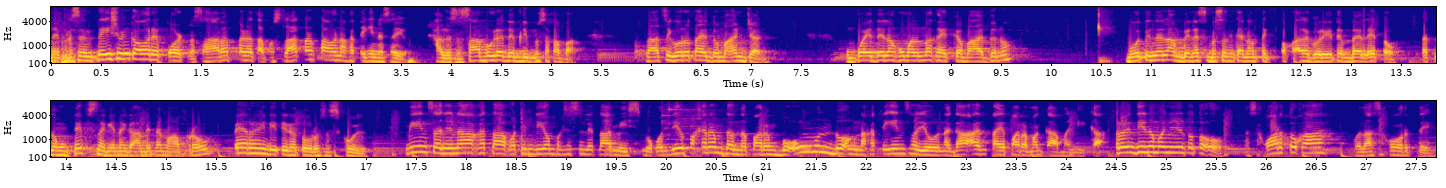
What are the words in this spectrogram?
May presentation ka o report, nasa harap ka na tapos lahat ng tao nakatingin na sa'yo. Halos sasabog na dibdib mo sa kaba. Lahat siguro tayo dumaan dyan. Kung pwede lang kumalma kahit kabado, no? Buti na lang, binasbasan ka ng TikTok algorithm dahil ito, tatlong tips na ginagamit ng mga pro, pero hindi tinuturo sa school. Minsan, yung nakakatakot hindi yung pagsasalita mismo, kundi yung pakiramdam na parang buong mundo ang nakatingin sa'yo, nag-aantay para magkamali ka. Pero hindi naman yun yung totoo. Nasa kwarto ka, wala sa korte.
